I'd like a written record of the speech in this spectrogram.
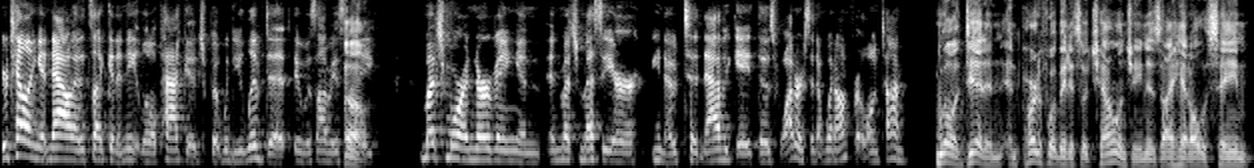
you're telling it now and it's like in a neat little package, but when you lived it, it was obviously Oh. much more unnerving and and much messier, you know, to navigate those waters and it went on for a long time. Well, it did. And, and part of what made it so challenging is I had all the same,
